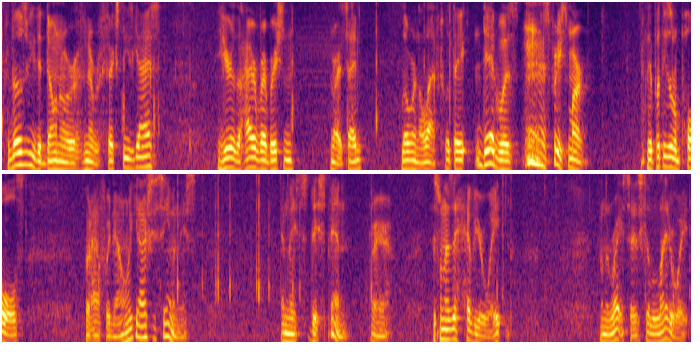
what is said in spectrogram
For those of you that don't know or have never fixed these guys, you hear the higher vibration on the right side, lower on the left. What they did was, it's pretty smart. They put these little poles about halfway down. We can actually see them in these and they, they spin right here. This one has a heavier weight. On the right side, it's got a lighter weight.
